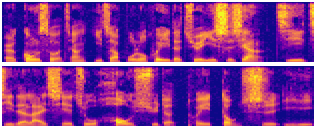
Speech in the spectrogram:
而公所将依照部落会议的决议事项，积极的来协助后续的推动事宜。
